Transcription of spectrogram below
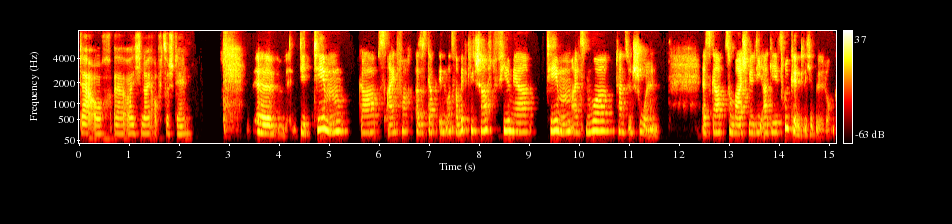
da auch äh, euch neu aufzustellen? Äh, die Themen gab es einfach, also es gab in unserer Mitgliedschaft viel mehr Themen als nur Tanz in Schulen. Es gab zum Beispiel die AG frühkindliche Bildung.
